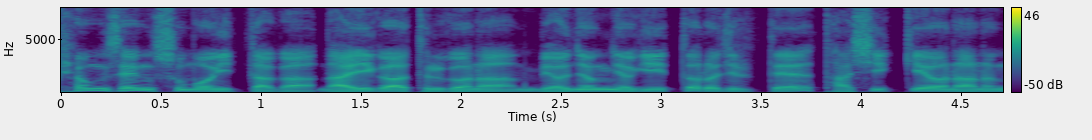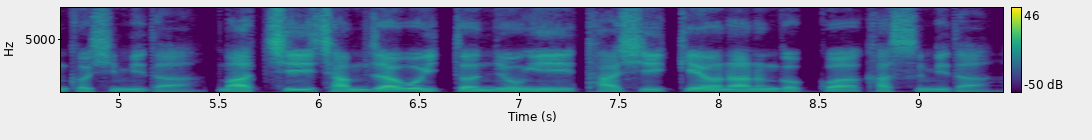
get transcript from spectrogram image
평생 숨어 있다가 나이가 들거나 면역력이 떨어질 때 다시 깨어나는 것입니다. 마치 잠자고 있던 용이 다시 깨어나는 것과 같습니다.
